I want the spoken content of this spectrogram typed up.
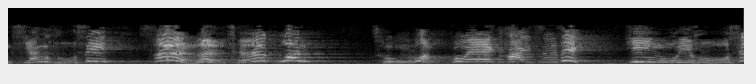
皇相何事？设了车官，从乱归开之地，因为何事？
